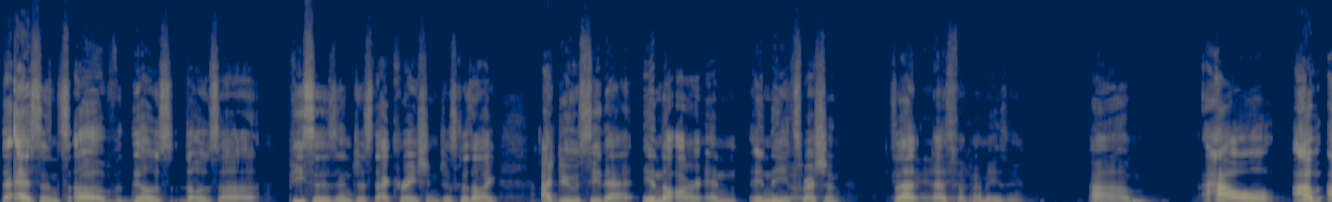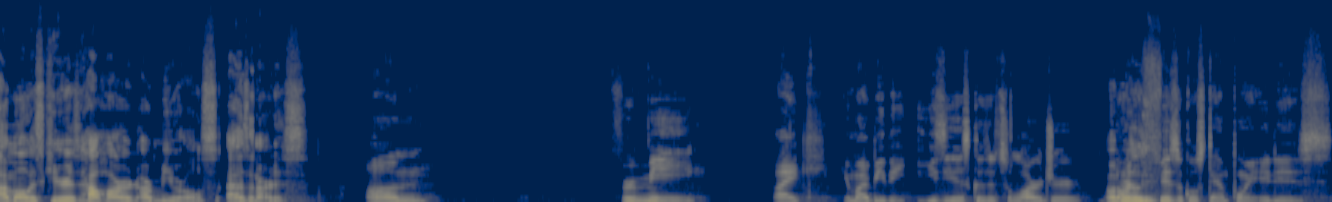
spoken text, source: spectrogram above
the essence of those those uh, pieces and just that creation. Just because I like, I do see that in the art and in the expression. So that that's fucking amazing. Um, how I, I'm always curious. How hard are murals as an artist? Um, for me, like it might be the easiest because it's larger. Oh, But on really? a physical standpoint, it is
